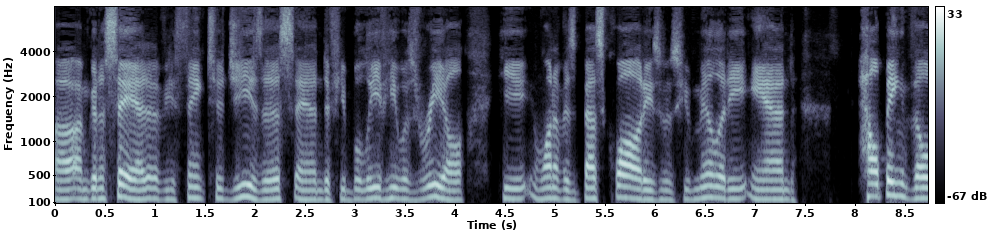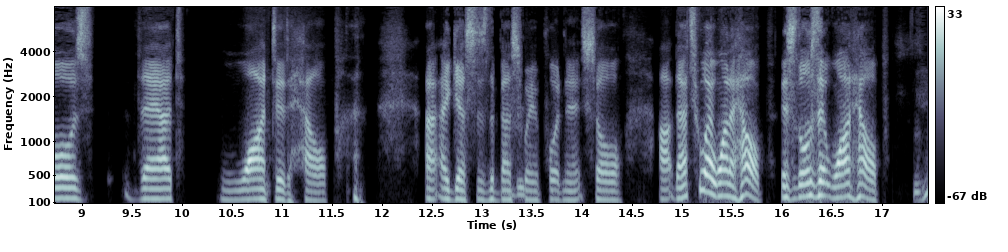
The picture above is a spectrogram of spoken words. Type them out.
uh, I'm going to say it. If you think to Jesus and if you believe he was real, he one of his best qualities was humility and helping those that wanted help. I guess is the best mm-hmm. way of putting it. So uh, that's who I want to help is those that want help. Mm-hmm.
